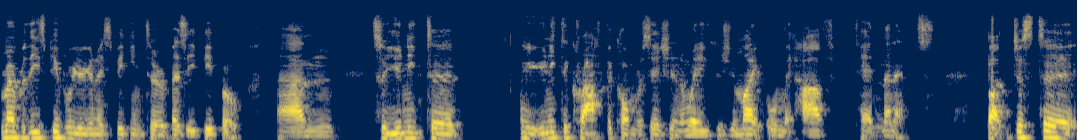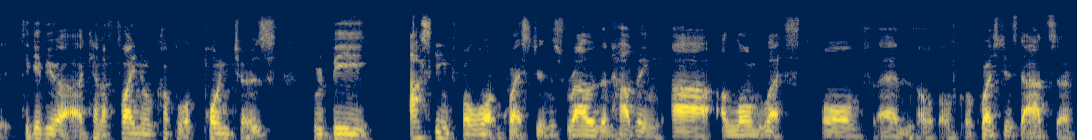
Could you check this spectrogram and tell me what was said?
remember, these people you're going to be speaking to are busy people. Um, so you need to you need to craft the conversation in a way because you might only have 10 minutes. But just to, to give you a, a kind of final couple of pointers would be asking follow-up questions rather than having a, a long list of, um, of, of questions to answer.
